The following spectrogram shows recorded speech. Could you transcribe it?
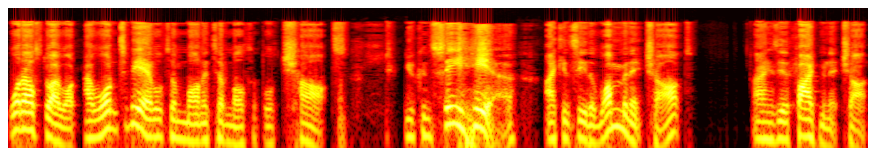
What else do I want? I want to be able to monitor multiple charts. You can see here, I can see the one minute chart, I can see the five minute chart.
